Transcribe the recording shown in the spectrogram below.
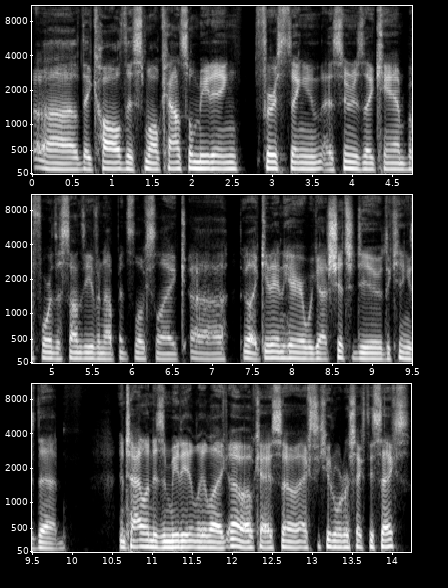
uh, they call this small council meeting first thing as soon as they can before the sun's even up. It looks like uh, they're like, "Get in here, we got shit to do. The king's dead." And Tyland is immediately like, "Oh, okay, so execute Order sixty six.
